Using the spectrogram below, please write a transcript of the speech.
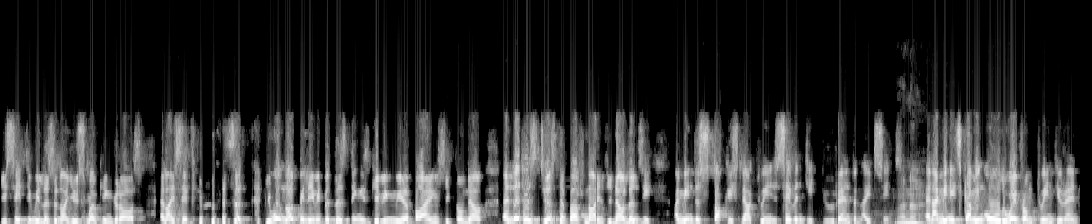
he said to me, "Listen, are you smoking grass?" And I said, "Listen, you will not believe it, but this thing is giving me a buying signal now." And that was just above 90. Now, Lindsay, I mean, the stock is now 20, 72 rand and eight cents. I know. And I mean, it's coming all the way from 20 rand.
